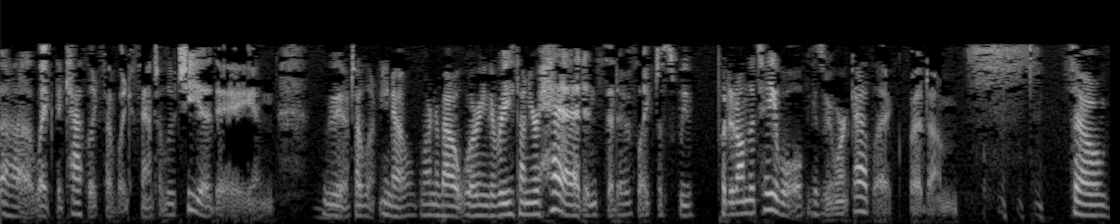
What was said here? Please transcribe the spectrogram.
uh, like the Catholics have like Santa Lucia Day and we have to, learn, you know, learn about wearing the wreath on your head instead of like just we put it on the table because we weren't Catholic. But, um, so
